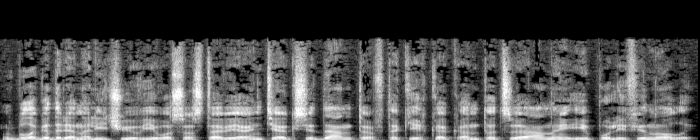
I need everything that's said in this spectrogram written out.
благодаря наличию в его составе антиоксидантов, таких как антоцианы и полифенолы.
